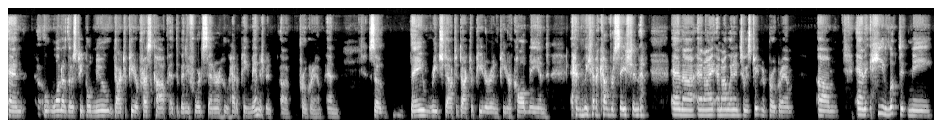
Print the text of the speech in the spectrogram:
and one of those people knew Dr. Peter Przekop at the Betty Ford Center, who had a pain management uh, program, and so they reached out to Dr. Peter, and Peter called me, and and we had a conversation, and and, uh, and I and I went into his treatment program, um, and he looked at me.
